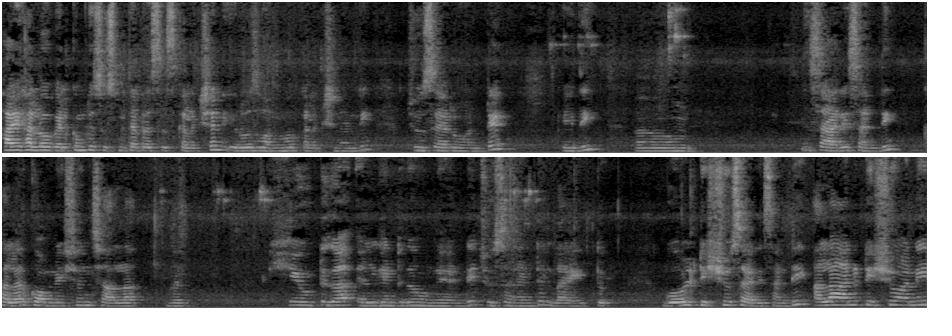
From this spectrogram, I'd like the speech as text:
Hi hello welcome to Susmita dresses collection ఈరోజు వన్ మోర్ కలెక్షన్ అండి. చూశారు అంటే ఇది um, శారీస్ అండి. కలర్ కాంబినేషన్ చాలా క్యూట్గా ఎలిగెంట్గా ఉన్నాయండి. చూసారంటే లైట్ గోల్డ్ టిష్యూ శారీస్ అండి. అలా అని టిష్యూ అని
